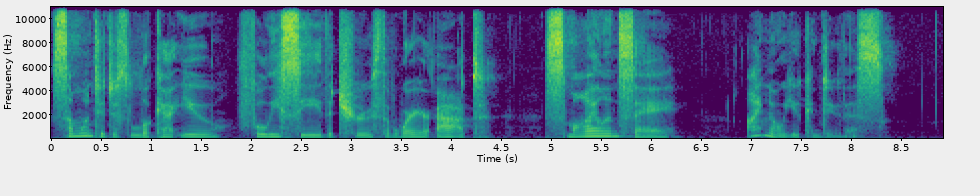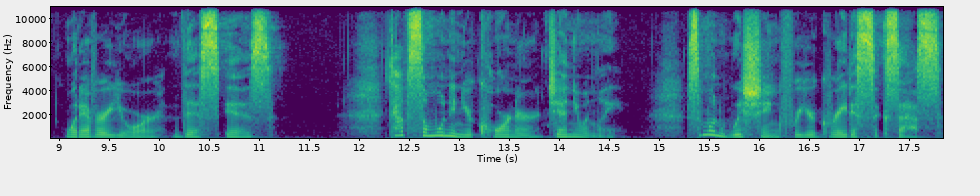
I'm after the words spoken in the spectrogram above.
someone to just look at you, fully see the truth of where you're at, smile and say, I know you can do this whatever your this is. To have someone in your corner genuinely, someone wishing for your greatest success,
